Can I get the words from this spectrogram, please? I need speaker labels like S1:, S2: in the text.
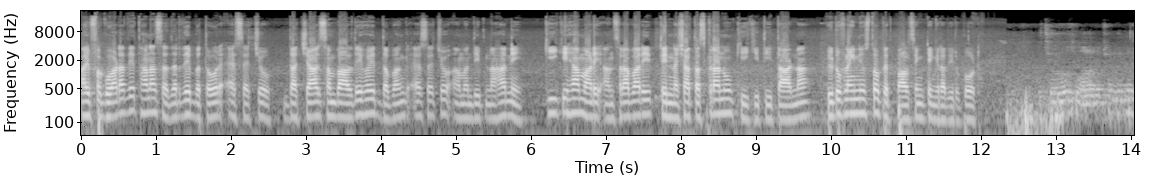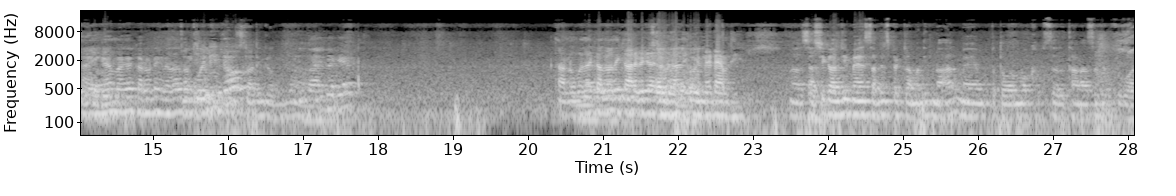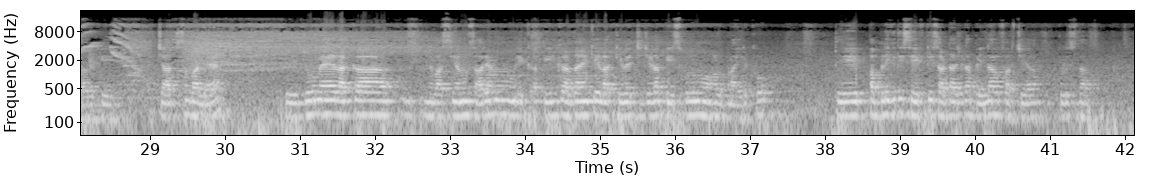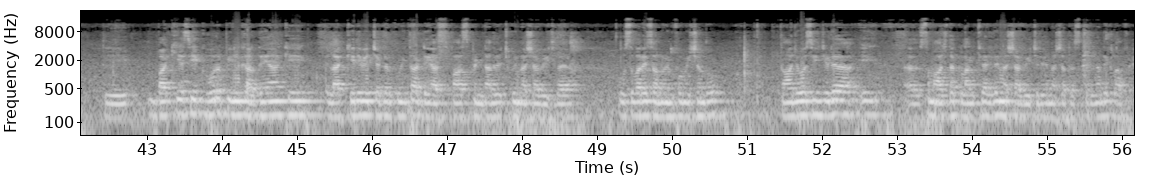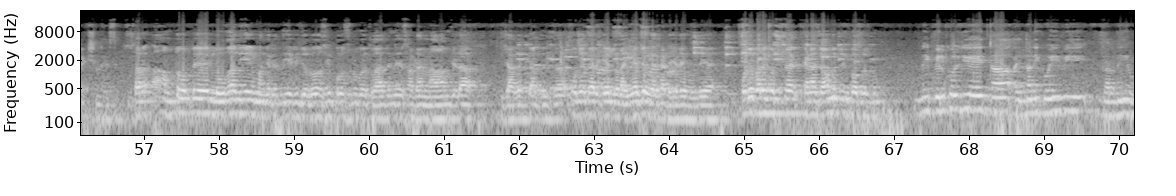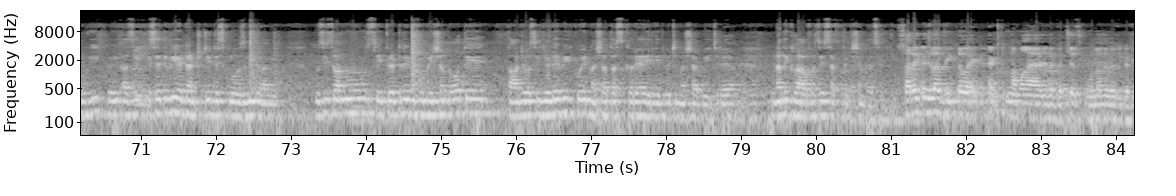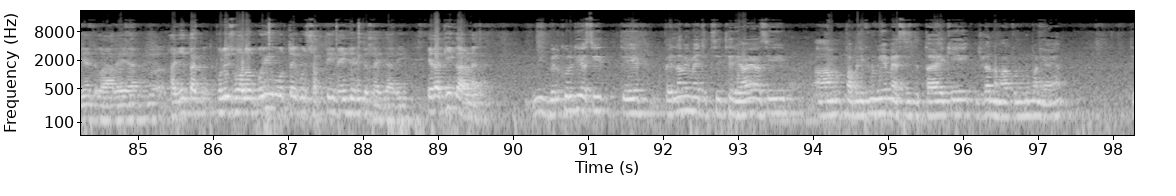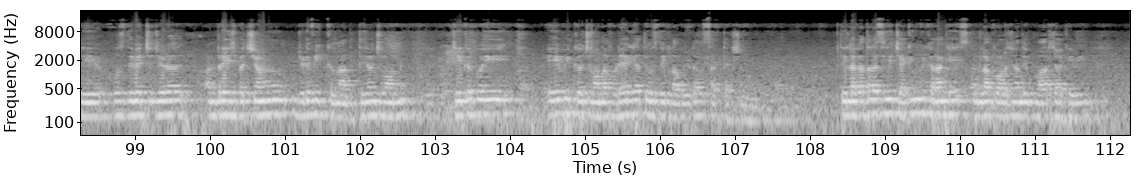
S1: ਅੱਜ ਫਗਵਾੜਾ ਦੇ ਥਾਣਾ ਸਦਰ ਦੇ ਬਤੌਰ ਐਸਐਚਓ ਦਾ ਚਾਰਜ ਸੰਭਾਲਦੇ ਹੋਏ ਦਬੰਗ ਐਸਐਚਓ ਅਮਨਦੀਪ ਨਾਹਰ ਨੇ ਕੀ ਕਿਹਾ ਮਾੜੇ ਅਨਸਰਾਂ ਬਾਰੇ ਤੇ ਨਸ਼ਾ ਤਸਕਰਾਂ ਨੂੰ ਕੀ ਕੀਤੀ ਤਾੜਨਾ? ਪੀਟੂ ਫਲਾਈਂਗ ਨਿਊਜ਼ ਤੋਂ ਪ੍ਰਿਤਪਾਲ ਸਿੰਘ ਢਿੰਗਰਾ ਦੀ ਰਿਪੋਰਟ।
S2: ਪੁੱਛੋ ਸਵਾਲ ਪੁੱਛੋ
S3: ਆਏਗਾ ਮੈਂ ਕਿਹਾ ਕਰੋ ਢਿੰਗਰਾ ਦਾ
S4: ਕੋਈ ਨਹੀਂ। ਸਟਾਰਟਿੰਗ ਕਰੋ।
S3: ਤੁਹਾਨੂੰ ਪਤਾ ਕਦੋਂ ਦੀ ਕਾਰਗੁਜ਼ਾਰੀ ਬਣਾ ਲਈ ਇੰਨੇ ਟਾਈਮ ਦੀ?
S4: ਸਤਿ ਸ਼੍ਰੀ ਅਕਾਲ ਜੀ ਮੈਂ ਸਬ ਇੰਸਪੈਕਟਰ ਅਮਨਦੀਪ ਨਾਹਰ। ਮੈਂ ਬਤੌਰ ਮੁੱਖ ਅਫਸਰ ਥਾਣਾ ਸਦਰ ਫਗਵਾੜਾ ਵਿਖੇ ਚਾਰਜ ਸੰਭਾਲਿਆ ਹੈ। ਤੇ ਜੋ ਮੈਂ ਇਲਾਕਾ ਨਿਵਾਸੀਆਂ ਨੂੰ ਸਾਰਿਆਂ ਨੂੰ ਇੱਕ ਅਪੀਲ ਕਰਦਾ ਹਾਂ ਕਿ ਇਲਾਕੇ ਵਿੱਚ ਜਿਹੜਾ ਪੀਸਫੁਲ ਮਾਹੌਲ ਬਣਾਈ ਰੱਖੋ ਤੇ ਪਬਲਿਕ ਦੀ ਸੇਫਟੀ ਸਾਡਾ ਜਿਹੜਾ ਪਹਿਲਾ ਫਰਜ਼ ਆ ਪੁਲਿਸ ਦਾ। ਤੇ ਬਾਕੀ ਅਸੀਂ ਇੱਕ ਹੋਰ ਅਪੀਲ ਕਰਦੇ ਹਾਂ ਕਿ ਇਲਾਕੇ ਦੇ ਵਿੱਚ ਅਗਰ ਕੋਈ ਤੁਹਾਡੇ ਆਸ-ਪਾਸ ਪਿੰਡਾਂ ਦੇ ਵਿੱਚ ਕੋਈ ਨਸ਼ਾ ਵੇਚਦਾ ਆ, ਉਸ ਬਾਰੇ ਸਾਨੂੰ ਇਨਫੋਰਮੇਸ਼ਨ ਦਿਓ। ਤਾਂ ਜੋ ਅਸੀਂ ਜਿਹੜਾ ਇਹ ਅ, ਸਮਾਜ ਦਾ ਕਲੰਕ ਹੈ ਜਿਹੜੇ ਨਸ਼ਾ ਵੇਚਦੇ ਆ, ਨਸ਼ਾ ਤਸਕਰੀਆਂ ਦੇ ਖਿਲਾਫ ਐਕਸ਼ਨ ਲੈ ਸਕੀਏ।
S2: ਸਰ ਆਮ ਤੌਰ ਤੇ ਲੋਕਾਂ ਦੀ ਇਹ ਮੰਗ ਰਹਿੰਦੀ ਹੈ ਕਿ ਜਦੋਂ ਅਸੀਂ ਪੁਲਿਸ ਨੂੰ ਕੋਈ ਇਤਲਾਹ ਦਿੰਦੇ ਹਾਂ ਸਾਡਾ ਨਾਮ ਜਿਹੜਾ ਜਾਗਰ ਕਰ ਦਿੰਦਾ ਉਹਦੇ ਕਰਕੇ ਲੜਾਈਆਂ ਝਗੜੇ ਸਾਡੇ ਜਿਹੜੇ ਹੁੰਦੇ ਆ ਉਹਦੇ ਬਾਰੇ ਕੁਝ ਕਹਿਣਾ ਚਾਹੋਗੇ ਤੁਸੀਂ ਪਬਲਿਕ ਨੂੰ?
S4: ਨਹੀਂ ਬਿਲਕੁਲ ਜੀ ਇਹ ਤਾਂ ਇਦਾਂ ਦੀ ਕੋਈ ਵੀ ਗੱਲ ਨਹੀਂ ਹੋਊਗੀ ਕੋਈ ਅਸੀਂ ਕਿਸੇ ਦੀ ਵੀ ਆਇਡੈਂਟੀਟੀ ਡਿਸਕਲੋਜ਼ ਨਹੀਂ ਕਰਾਂਗੇ। ਤੁਸੀਂ ਸਾਨੂੰ ਸੀਕ੍ਰੀਟਰੀ ਇਨਫੋਰਮੇਸ਼ਨ ਦਿਓ ਤੇ ਤਾਂ ਜੋ ਅਸੀਂ ਜਿਹੜੇ ਵੀ ਕੋਈ ਨਸ਼ਾ ਤਸਕਰ ਹੈ ਏਰੀਆ ਦੇ ਵਿੱਚ ਨਸ਼ਾ ਵੇਚ ਰਿਹਾ ਉਹਨਾਂ ਦੇ ਖਿਲਾਫ ਅਸੀਂ ਸਖਤ ਐਕਸ਼ਨ ਲੈ ਸਕੀਏ
S2: ਸਰ ਇੱਕ ਜਿਹੜਾ ਵਹੀਕਲ ਐਕਟ ਨਵਾਂ ਆਇਆ ਜਿਹੜੇ ਬੱਚੇ ਸਕੂਲਾਂ ਦੇ ਵਿੱਚ ਗੱਡੀਆਂ ਚਲਾ ਰਹੇ ਆ। ਹਜੇ ਤੱਕ ਪੁਲਿਸ ਵੱਲੋਂ ਕੋਈ ਉੱਤੇ ਕੋਈ ਸਖਤੀ ਨਹੀਂ ਜਿਹੜੀ ਦਿਖਾਈ ਜਾ ਰਹੀ। ਇਹਦਾ ਕੀ ਕਾਰਨ ਹੈ?
S4: ਨਹੀਂ ਬਿਲਕੁਲ ਜੀ ਅਸੀਂ ਤੇ ਪਹਿਲਾਂ ਵੀ ਮੈਂ ਜਿੱਥੇ ਇੱਥੇ ਰਿਹਾ ਹਾਂ ਅਸੀਂ ਆਮ ਪਬਲਿਕ ਨੂੰ ਵੀ ਇਹ ਮੈਸੇਜ ਦਿੱਤਾ ਹੈ ਕਿ ਜਿਹੜਾ ਨਵਾਂ ਕਾਨੂੰਨ ਬਣਿਆ ਆ ਤੇ ਉਸ ਦੇ ਵਿੱਚ ਜਿਹੜਾ ਅੰਡਰੇਜ ਬੱਚਿਆਂ ਨੂੰ ਜਿਹੜੇ ਵਹੀਕਲ ਨਾ ਦਿੱਤੇ ਜਾਣ ਚਲਾਉਣ ਨੂੰ। ਜੇਕਰ ਕੋਈ ਇਹ ਵਹੀਕਲ ਚਲਾਉਂਦਾ ਫੜਿਆ ਗਿਆ ਤੇ ਉਸ ਦੇ ਖਿਲਾਫ ਜਿਹੜਾ ਸਖਤ ਐਕਸ਼ਨ ਹੋਊਗਾ। ਤੇ ਲਗਾਤਾਰ ਅਸੀਂ ਇਹ ਚੈਕਿੰਗ ਵੀ ਕਰਾਂਗੇ, ਸਕੂਲਾਂ, ਕਾਲਜਾਂ ਦੇ ਬਾਹਰ ਜਾ ਕੇ ਵੀ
